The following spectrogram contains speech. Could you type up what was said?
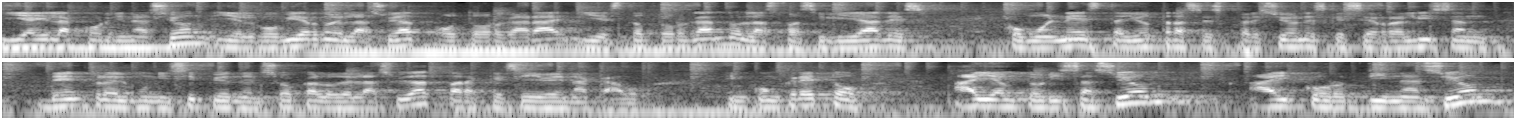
y hay la coordinación y el gobierno de la ciudad otorgará y está otorgando las facilidades como en esta y otras expresiones que se realizan dentro del municipio en el zócalo de la ciudad para que se lleven a cabo. En concreto, hay autorización, hay coordinación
